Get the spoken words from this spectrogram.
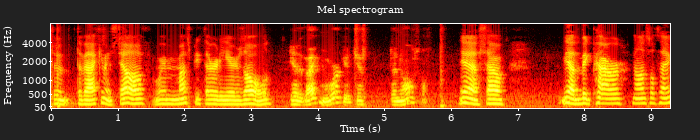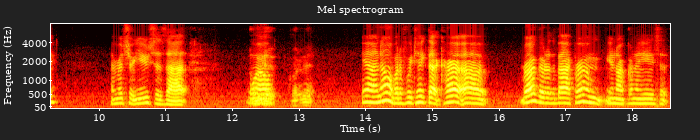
The, the vacuum itself, we must be 30 years old. Yeah, the vacuum work. It's just the nozzle. Yeah, so, yeah, the big power nozzle thing. And Richard uses that. Oh, Well, yeah, quite a bit. Yeah, I know, but if we take that car uh, rug out of the back room, you're not going to use it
